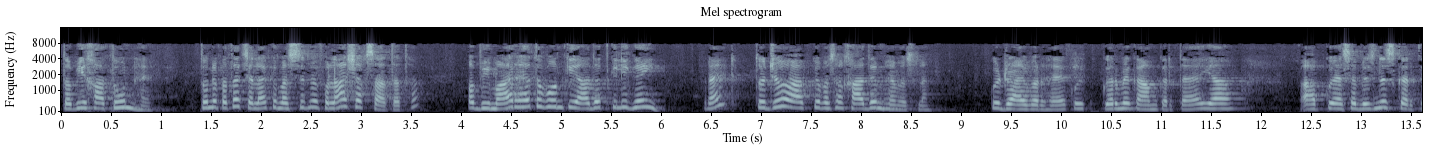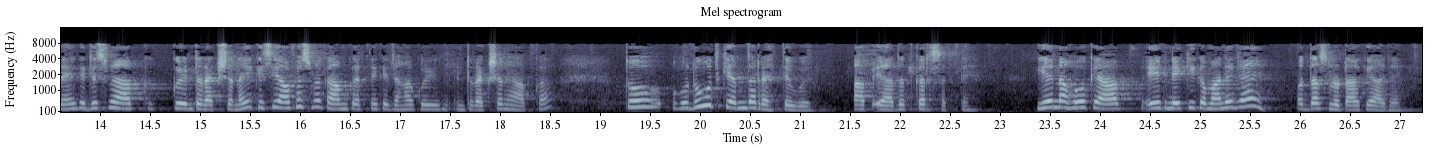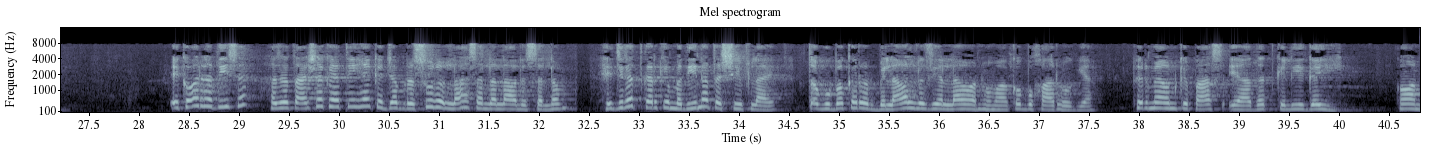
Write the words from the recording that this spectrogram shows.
تبھی خاتون ہے تو انہیں پتا چلا کہ مسجد میں فلاں شخص آتا تھا اور بیمار ہے تو وہ ان کی عادت کے لیے گئی رائٹ تو جو آپ کے مثلا خادم ہے مثلا، کوئی ڈرائیور ہے، کوئی گھر میں کام کرتا ہے یا آپ کوئی ایسا بزنس کرتے ہیں کہ جس میں آپ کوئی انٹریکشن ہے کسی آفس میں کام کرتے ہیں کہ جہاں کوئی انٹریکشن ہے آپ کا، تو حدود کے اندر رہتے ہوئے آپ عیادت کر سکتے ہیں۔ یہ نہ ہو کہ آپ ایک نیکی کمانے جائیں اور دس لٹا کے آ جائیں۔ ایک اور حدیث ہے، حضرت عائشہ کہتی ہیں کہ جب رسول اللہ صلی اللہ علیہ وسلم ہجرت کر کے مدینہ تشریف لائے تو ابو بکر اور بلال رضی اللہ عنہما کو بخار ہو گیا۔ پھر میں ان کے پاس عیادت کے لیے گئی۔ کون؟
